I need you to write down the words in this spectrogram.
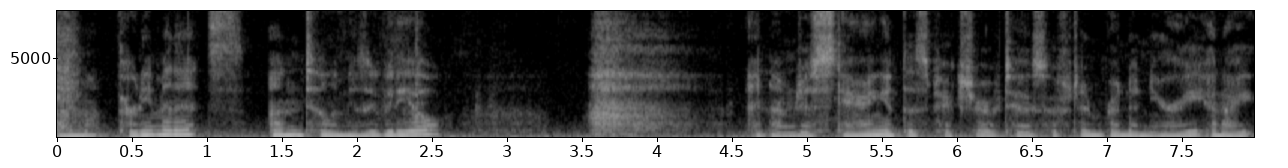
Um, 30 minutes until the music video. And I'm just staring at this picture of Taylor Swift and Brendon Urie and I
